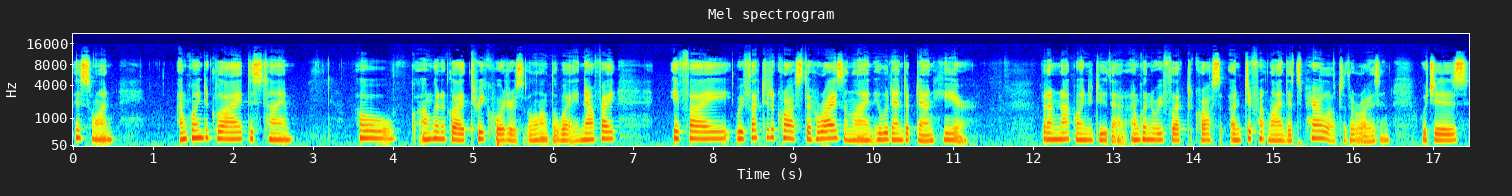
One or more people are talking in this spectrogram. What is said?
This one, I'm going to glide this time. Oh, I'm going to glide three quarters along the way. Now, if I if I reflected across the horizon line, it would end up down here. But I'm not going to do that. I'm going to reflect across a different line that's parallel to the horizon, which is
